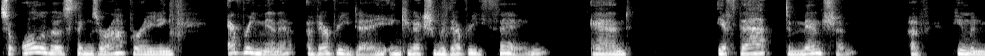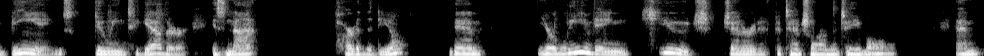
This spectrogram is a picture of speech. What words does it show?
So all of those things are operating every minute of every day in connection with everything. And if that dimension of human beings doing together is not part of the deal, then you're leaving huge generative potential on the table and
